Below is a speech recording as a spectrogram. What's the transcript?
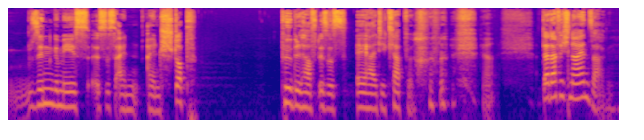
Sinngemäß, es ist ein, ein Stopp. Pöbelhaft ist es, ey, halt die Klappe. ja. Da darf ich Nein sagen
